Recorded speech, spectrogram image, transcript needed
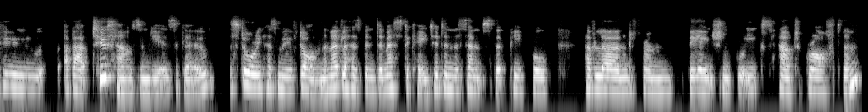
to about 2,000 years ago, the story has moved on. The medlar has been domesticated in the sense that people have learned from the ancient Greeks how to graft them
